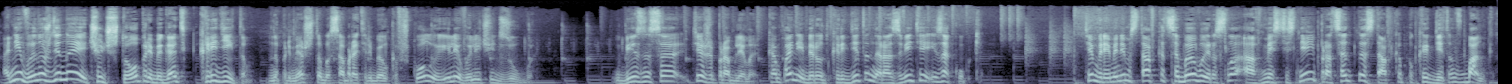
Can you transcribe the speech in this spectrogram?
Они вынуждены чуть что прибегать к кредитам, например, чтобы собрать ребенка в школу или вылечить зубы. У бизнеса те же проблемы. Компании берут кредиты на развитие и закупки. Тем временем ставка ЦБ выросла, а вместе с ней процентная ставка по кредитам в банках.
